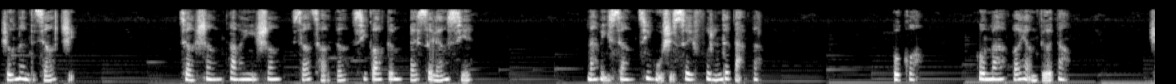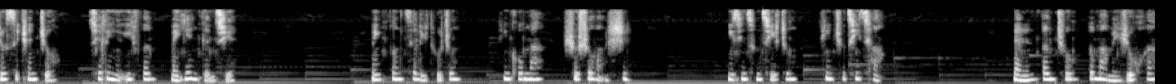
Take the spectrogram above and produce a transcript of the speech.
柔嫩的脚趾。脚上踏了一双小巧的细高跟白色凉鞋，哪里像近五十岁妇人的打扮？不过，姑妈保养得当，如此穿着却另有一番美艳感觉。林峰在旅途中听姑妈述说往事，已经从其中听出蹊跷。两人当初都貌美如花，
